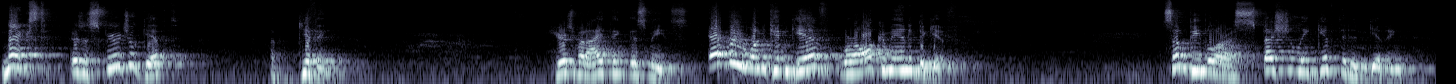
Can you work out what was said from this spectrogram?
Next, there's a spiritual gift of giving. Here's what I think this means everyone can give, we're all commanded to give. Some people are especially gifted in giving,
